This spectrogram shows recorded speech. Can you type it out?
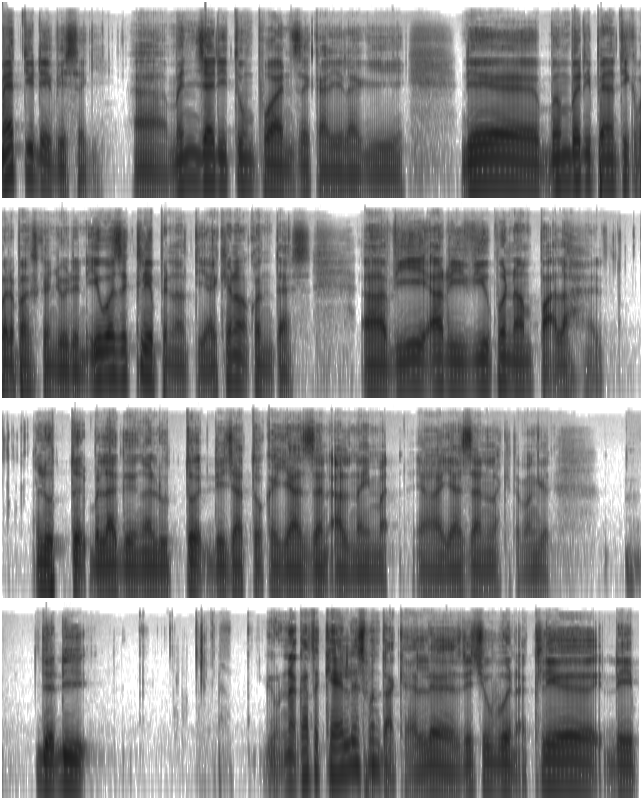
Matthew Davis lagi uh, Menjadi tumpuan sekali lagi Dia memberi penalti kepada pasukan Jordan It was a clear penalty I cannot contest uh, VAR review pun nampak lah lutut berlaga dengan lutut dia jatuh ke Yazan Al-Naimat. Ya, Yazan lah kita panggil. Jadi nak kata careless pun tak careless. Dia cuba nak clear dia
